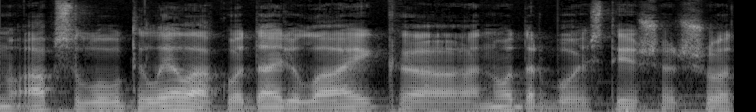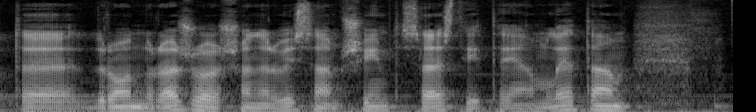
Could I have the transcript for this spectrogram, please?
nu, absolūti lielāko daļu laika nodarbojas tieši ar šo dronu ražošanu, ar visām šīm saistītajām lietām.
